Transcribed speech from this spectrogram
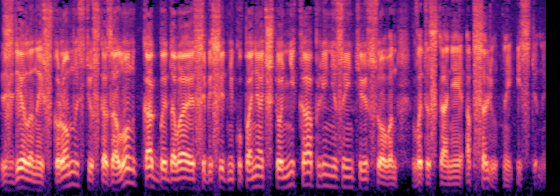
сделанной скромностью, сказал он, как бы давая собеседнику понять, что ни капли не заинтересован в отыскании абсолютной истины.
